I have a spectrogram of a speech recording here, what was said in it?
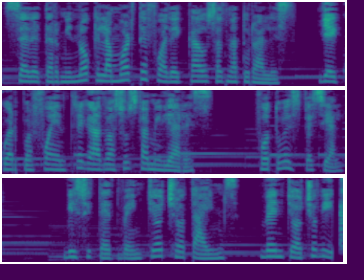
se determinó que la muerte fue de causas naturales, y el cuerpo fue entregado a sus familiares. Foto especial. Visited 28 Times, 28 videos.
